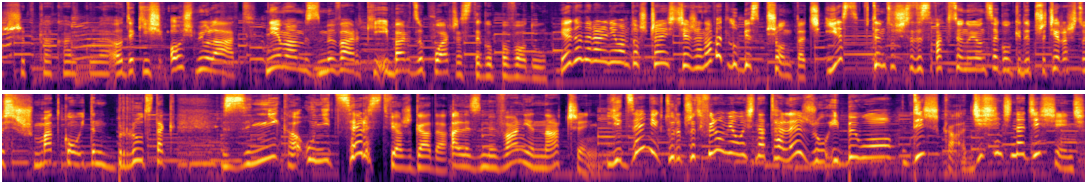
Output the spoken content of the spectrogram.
szybka kalkula, od jakichś 8 lat nie mam zmywarki i bardzo płaczę z tego powodu. Ja generalnie mam to szczęście, że nawet lubię sprzątać. Jest w tym coś satysfakcjonującego, kiedy przecierasz coś szmatką i ten brud tak znika, unicerstwiasz gada. Ale zmywanie naczyń, jedzenie, które przed chwilą miałeś na talerzu i było dyszka, 10 na 10.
